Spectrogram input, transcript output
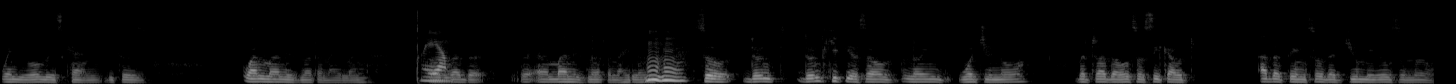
when you always can, because one man is not an island. or Yeah. rather, a man is not an island. So don't don't keep yourself knowing what you know, but rather also seek out other things so that you may also know.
